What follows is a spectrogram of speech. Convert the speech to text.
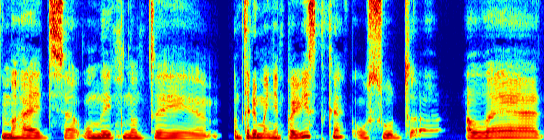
намагається уникнути отримання повістки у суд. Але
